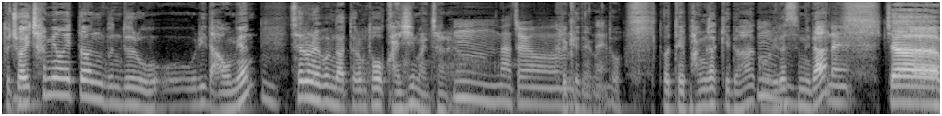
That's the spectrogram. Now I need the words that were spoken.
또 저희 참여했던 분들이 나오면 음. 새로운 앨범 나왔다 그러면 더 관심이 많잖아요. 음, 맞아요. 그렇게 되고 네. 또, 또 되게 반갑기도 하고 음, 이렇습니다. 네. 자,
